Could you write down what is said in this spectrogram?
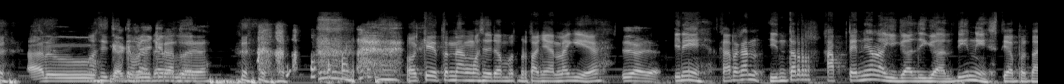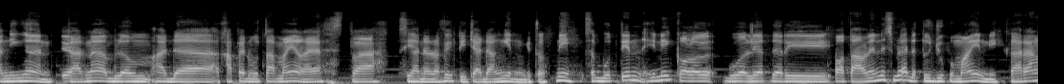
Aduh, Masih gak kepikiran saya. Oke tenang masih ada pertanyaan lagi ya. Iya, iya. Ini karena kan Inter kaptennya lagi ganti-ganti nih setiap pertandingan Iya. karena belum ada kapten utamanya lah ya setelah si Handanovic dicadangin gitu. Nih sebutin ini kalau gue lihat dari totalnya ini sebenarnya ada tujuh pemain nih. Sekarang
